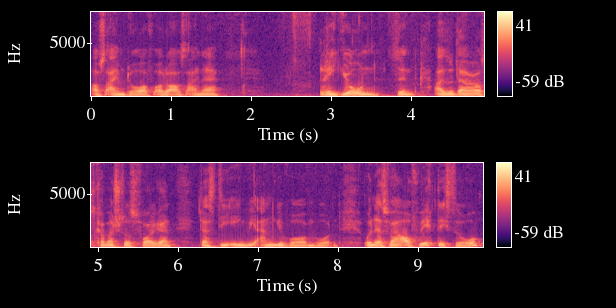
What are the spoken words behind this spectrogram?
aus einem Dorf oder aus einer Region sind. Also daraus kann man schlussfolgern, dass die irgendwie angeworben wurden. Und es war auch wirklich so,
